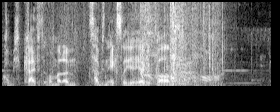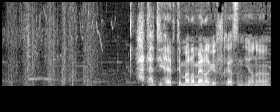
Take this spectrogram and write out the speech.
Komm, ich greife jetzt einfach mal an. Jetzt habe ich ihn extra hierher gefahren. Hat halt die Hälfte meiner Männer gefressen hier, ne?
